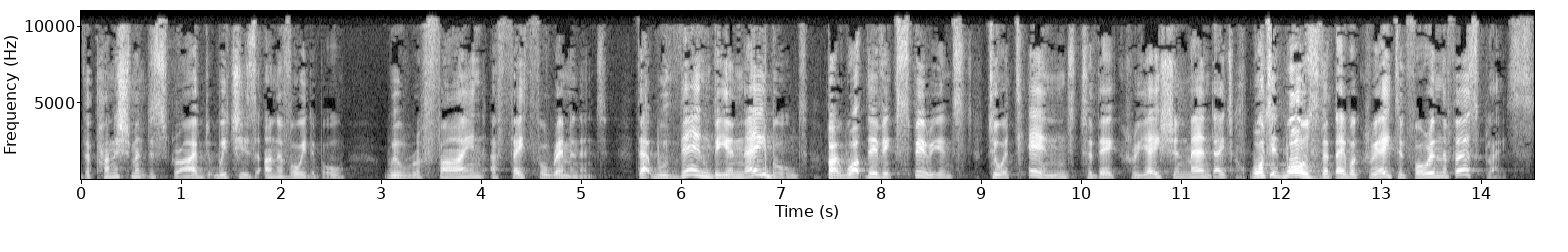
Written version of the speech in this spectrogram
the punishment described, which is unavoidable, will refine a faithful remnant that will then be enabled by what they've experienced to attend to their creation mandate, what it was that they were created for in the first place.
